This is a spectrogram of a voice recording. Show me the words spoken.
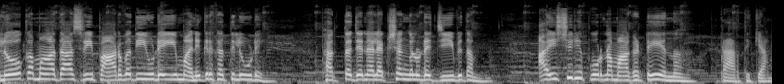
ലോകമാതാ ശ്രീ പാർവതിയുടെയും അനുഗ്രഹത്തിലൂടെ ഭക്തജന ലക്ഷങ്ങളുടെ ജീവിതം ഐശ്വര്യപൂർണമാകട്ടെ എന്ന് പ്രാർത്ഥിക്കാം.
